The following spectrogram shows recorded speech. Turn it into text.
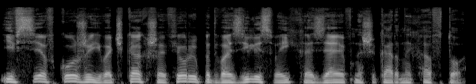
и все в коже и в очках шоферы подвозили своих хозяев на шикарных авто.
